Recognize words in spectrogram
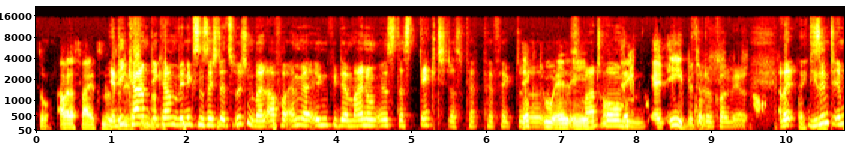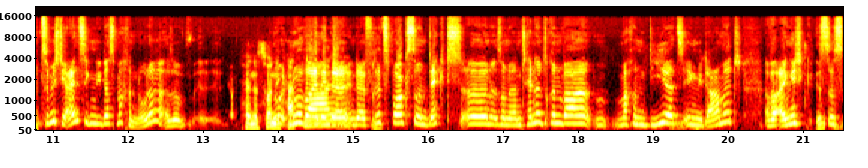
so. Aber das war jetzt nur. Ja, die kamen, die kamen wenigstens nicht dazwischen, weil AVM ja irgendwie der Meinung ist, das deckt das per perfekte deckt ULE. Smart Home ULE, bitte. Protokoll wäre. Aber die sind ziemlich die einzigen, die das machen, oder? Also Panasonic nur, nur weil in der, in der Fritzbox so ein deckt äh, so eine Antenne drin war, machen die jetzt irgendwie damit. Aber eigentlich ist das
